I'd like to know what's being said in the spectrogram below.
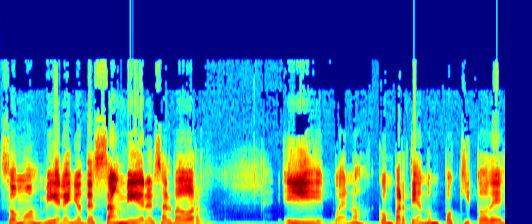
Somos migueleños de San Miguel El Salvador y bueno, compartiendo un poquito de,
